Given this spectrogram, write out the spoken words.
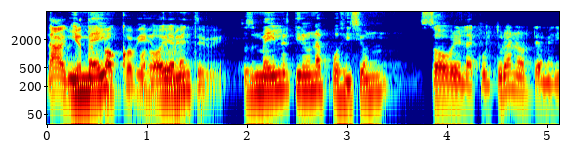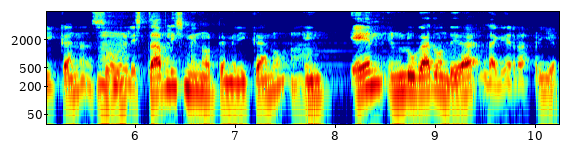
No, yo tampoco, obviamente. Entonces Mailer tiene una posición sobre la cultura norteamericana, sobre el establishment norteamericano, en, en, un lugar donde era la Guerra Fría.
